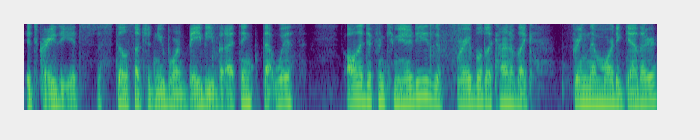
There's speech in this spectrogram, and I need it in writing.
It's crazy. It's still such a newborn baby. But I think that with all the different communities, if we're able to kind of like bring them more together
